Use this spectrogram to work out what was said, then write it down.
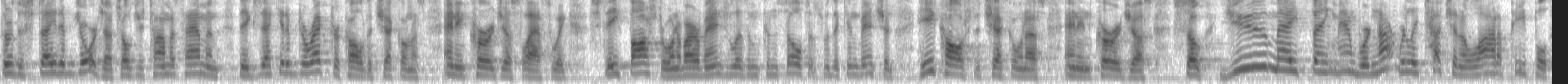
through the state of Georgia. I told you Thomas Hammond, the executive director, called the check on us and encourage us last week. Steve Foster, one of our evangelism consultants with the convention, he calls to check on us and encourage us. So you may think, man, we're not really touching a lot of people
